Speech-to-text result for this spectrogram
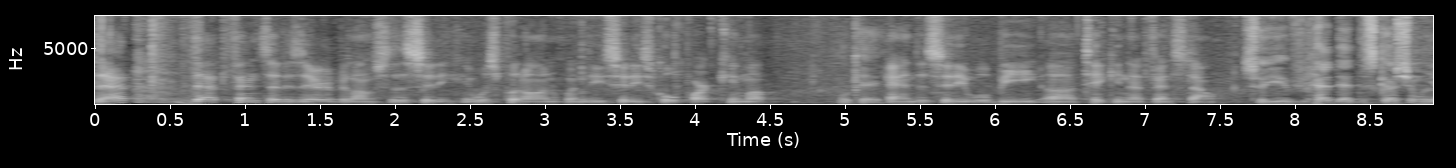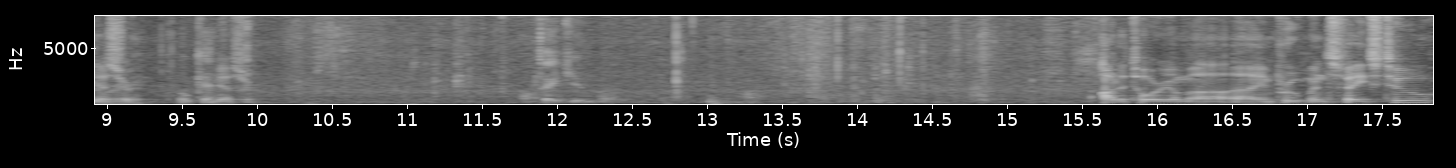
that, that fence that is there belongs to the city. It was put on when the city school park came up. okay, And the city will be uh, taking that fence down. so you've had that discussion with them Yes, sir. Okay, Yes, sir. thank you. Auditorium uh, uh, improvements, Phase Two,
